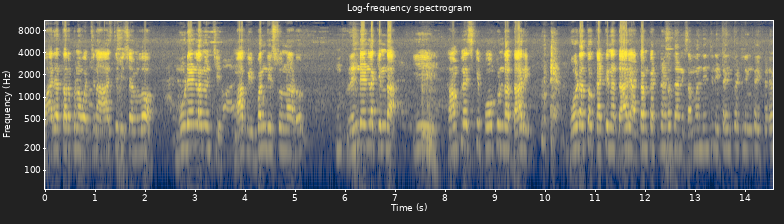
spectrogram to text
భార్య తరపున వచ్చిన ఆస్తి విషయంలో మూడేండ్ల నుంచి మాకు ఇబ్బంది ఇస్తున్నాడు. రెండేండ్ల కింద ఈ కాంప్లెక్స్కి పోకుండా దారి గోడతో కట్టిన దారి అడ్డం కట్టినాడు. దానికి సంబంధించిన ఇటంపెట్లు ఇంకా ఇక్కడే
